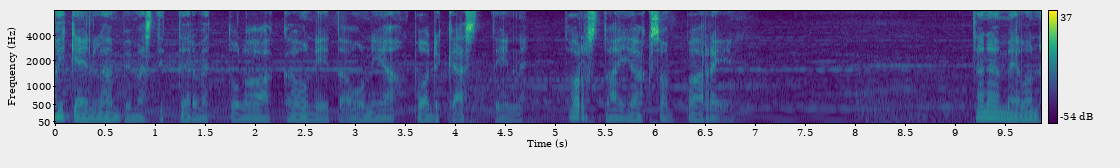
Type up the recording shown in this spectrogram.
Oikein lämpimästi tervetuloa Kauniita unia podcastin torstai-jakson pariin. Tänään meillä on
